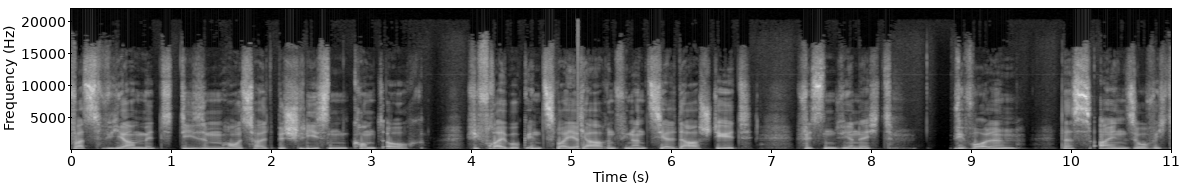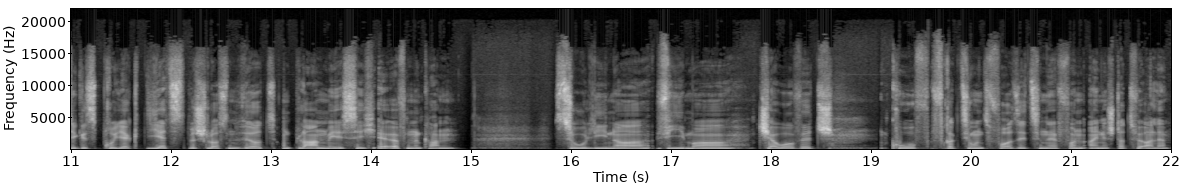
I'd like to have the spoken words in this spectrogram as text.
Was wir mit diesem Haushalt beschließen, kommt auch. Wie Freiburg in zwei Jahren finanziell dasteht, wissen wir nicht. Wir wollen, dass ein so wichtiges Projekt jetzt beschlossen wird und planmäßig eröffnen kann. Solina Vima Czawovic, Co-Fraktionsvorsitzende von Eine Stadt für alle.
